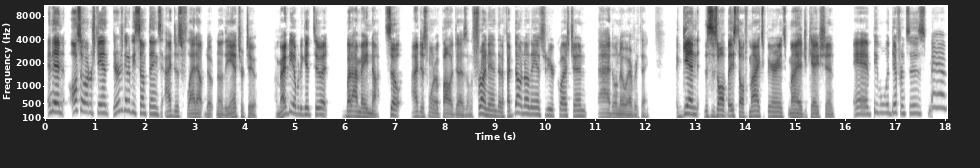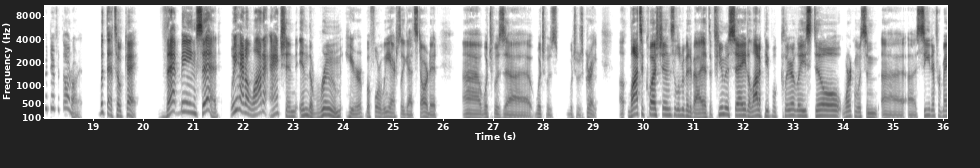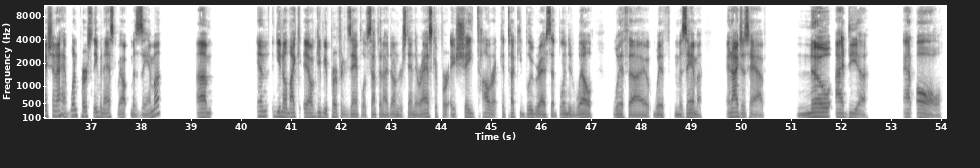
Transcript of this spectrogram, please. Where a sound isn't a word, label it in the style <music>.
And then also understand there's going to be some things I just flat out don't know the answer to. I might be able to get to it, but I may not. So I just want to apologize on the front end that if I don't know the answer to your question, I don't know everything. Again, this is all based off my experience, my education, and people with differences may have a different thought on it, but that's okay. That being said, we had a lot of action in the room here before we actually got started, uh, which was uh, which was which was great. Uh, lots of questions, a little bit about it. The fumicide. A lot of people clearly still working with some uh, uh, seed information. I had one person even ask about Mazama. Um, and you know, like I'll give you a perfect example of something I don't understand. They were asking for a shade tolerant Kentucky bluegrass that blended well with uh with Mazama, and I just have no idea at all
